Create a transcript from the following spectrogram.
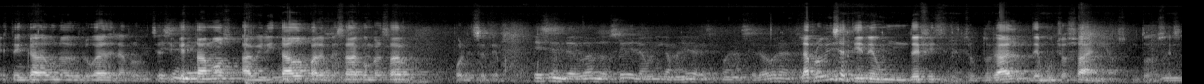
este, en cada uno de los lugares de la provincia. Así que estamos habilitados para empezar a conversar por ese tema. ¿Es endeudándose la única manera que se pueden hacer obras? La provincia tiene un déficit estructural de muchos años, entonces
